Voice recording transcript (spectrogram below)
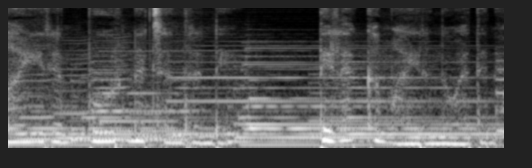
ആയിരം പൂർണചന്ദ്രന്റെ തിളക്കമായിരുന്നു അതിന്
